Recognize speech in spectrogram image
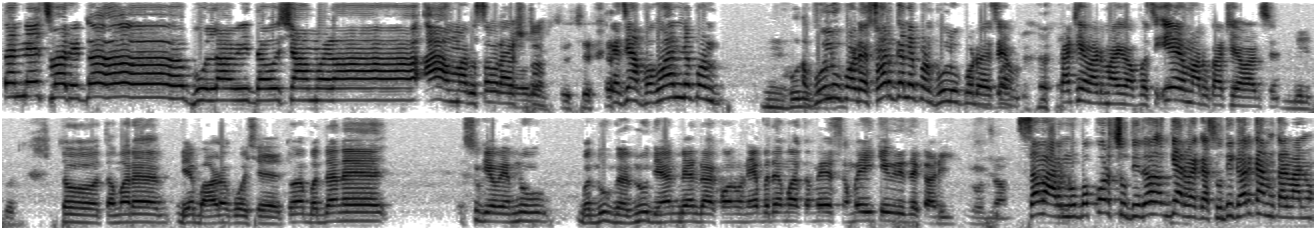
તને સ્વર્ગ ભૂલાવી દઉં શ્યામળા આ અમારું સૌરાષ્ટ્ર. કે જ્યાં ભગવાનને પણ ભૂલ- ભૂલવું પડે સ્વર્ગને પણ ભૂલવું પડે છે એમ. કાઠિયાવાડમાં આવ્યા પછી એ અમારું કાઠિયાવાડ છે. બિલકુલ. તો તમારા બે બાળકો છે તો આ બધાને શું કહેવાય? એમનું બધું ઘરનું ધ્યાન બેન રાખવાનું ને એ બધામાં તમે સમય કેવી રીતે કાઢી? સવારનું બપોર સુધી અગિયાર વાગ્યા સુધી ઘરકામ કરવાનું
